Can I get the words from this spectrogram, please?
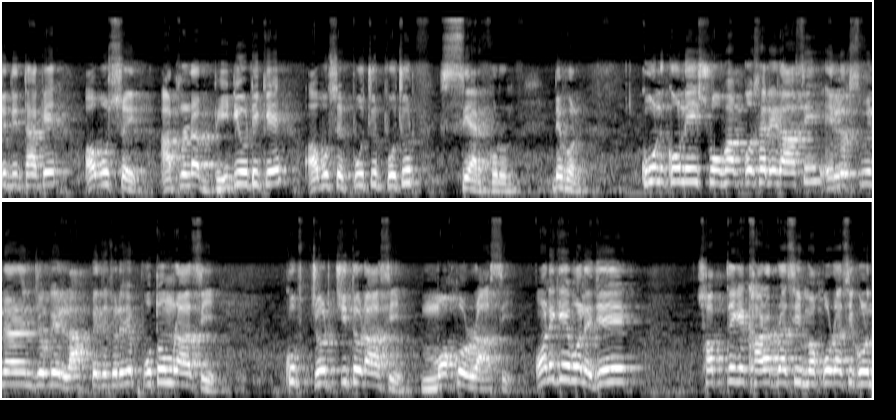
যদি থাকে, অবশ্যই আপনারা ভিডিওটিকে অবশ্যই প্রচুর প্রচুর শেয়ার করুন। দেখুন, কোন কোন এই সৌভাগ্যশালী রাশি, এই লক্ষ্মীনারায়ণ যোগে লাভ পেতে চলেছে? প্রথম রাশি, খুব চর্চিত রাশি, মকর রাশি। অনেকে বলে যে সব থেকে খারাপ রাশি মকর রাশি কোন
